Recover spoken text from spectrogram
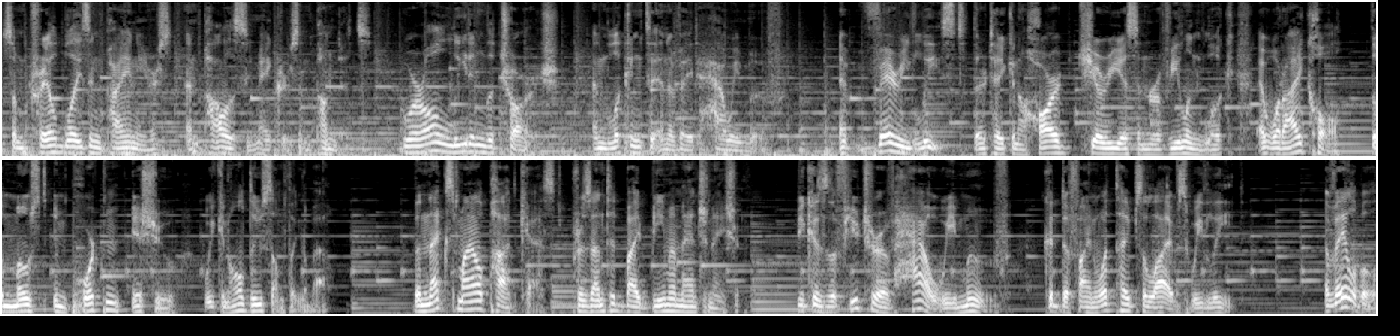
some trailblazing pioneers, and policymakers and pundits who are all leading the charge and looking to innovate how we move. At very least, they're taking a hard, curious, and revealing look at what I call the most important issue we can all do something about. The Next Mile podcast, presented by Beam Imagination, because the future of how we move could define what types of lives we lead. Available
